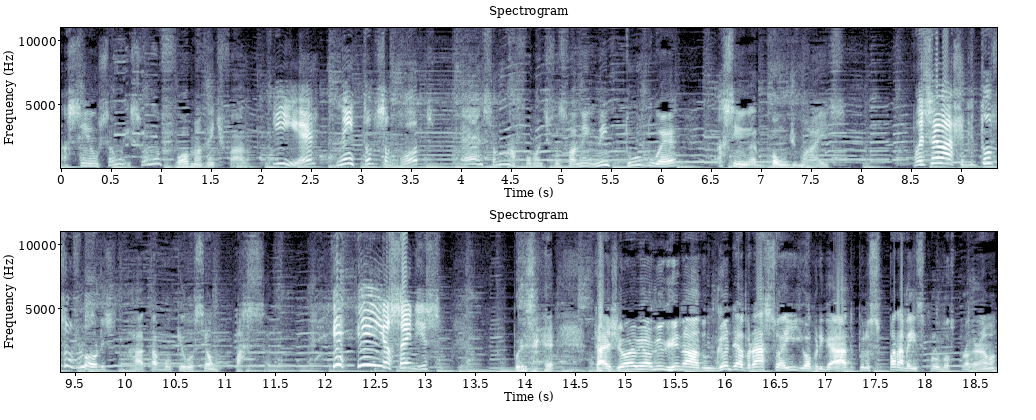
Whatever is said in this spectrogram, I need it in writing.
Assim, são, isso é uma forma que a gente fala. E é, nem tudo são flores. É, isso é uma forma de você falar. Nem, nem tudo é, assim, é bom demais. Pois eu acho que tudo são flores. Ah, tá bom, porque você é um pássaro. eu sei disso. Pois é, tá joia, meu amigo Rinaldo. Um grande abraço aí e obrigado pelos parabéns pelo nosso programa.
